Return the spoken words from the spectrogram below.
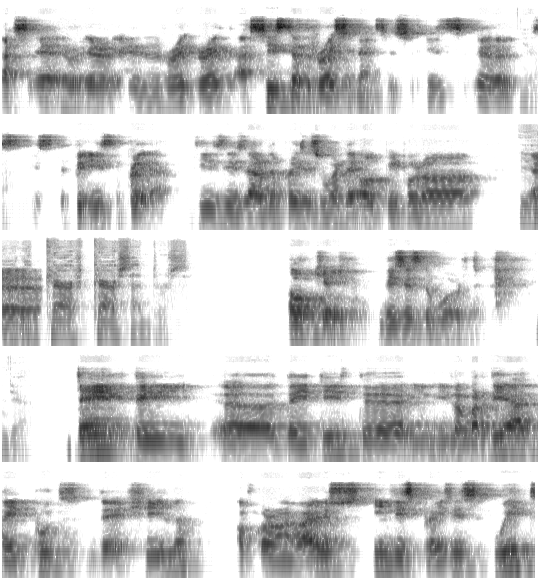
as, uh, re, re, assisted residences. It's, uh, yeah. it's, it's, the, it's the these are the places where the old people are. yeah, like care care centers. Okay, this is the word. Yeah. They they they did in, in Lombardia. They put the hill of coronavirus in these places with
